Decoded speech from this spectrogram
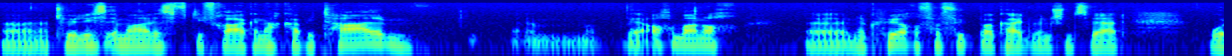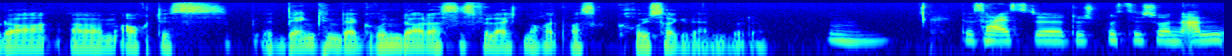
Äh, natürlich ist immer das, die Frage nach Kapital, ähm, wäre auch immer noch äh, eine höhere Verfügbarkeit wünschenswert. Oder ähm, auch das Denken der Gründer, dass es vielleicht noch etwas größer werden würde. Hm. Das heißt, äh, du sprichst es schon an,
